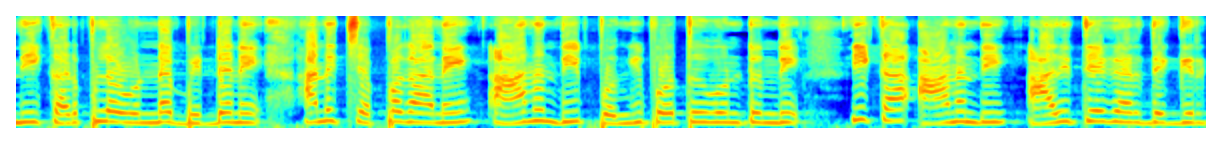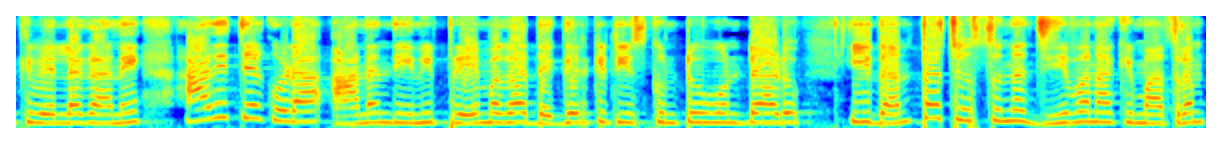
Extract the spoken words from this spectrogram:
నీ కడుపులో ఉన్న బిడ్డనే అని చెప్పగానే ఆనంది పొంగిపోతూ ఉంటుంది. ఇక ఆనంది ఆదిత్య గారి దగ్గరికి వెళ్ళగానే ఆదిత్య కూడా ఆనందిని ప్రేమగా దగ్గరికి తీసుకుంటూ ఉంటాడు. ఇదంతా చూస్తున్న జీవనాకి మాత్రం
